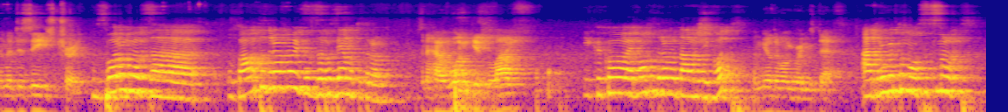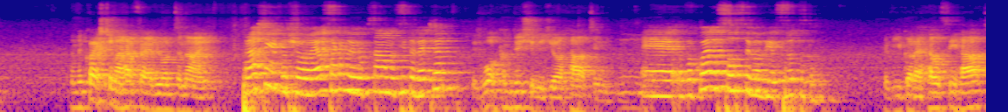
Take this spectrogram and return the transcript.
and the diseased tree, зборува за обалното дърво и за заразеното дърво. and how one gives life И какво едното дърво дава живот, and the other one brings death. а другото носи смърт. And the question I have for everyone tonight Прашањето што јас сакам да ви го поставам на сите вечер is what condition is your heart in? е во која состојба ви е срцето? Have you got a healthy heart?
